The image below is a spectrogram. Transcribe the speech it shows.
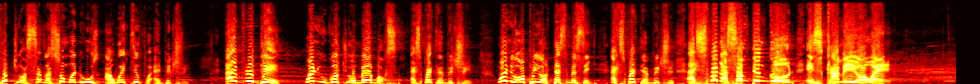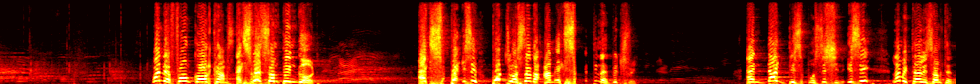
put yourself like somebody who's awaiting for a victory. Every day, when you go to your mailbox, expect a victory. When you open your text message, expect a victory. Expect that something good is coming your way. When the phone call comes, expect something good. Expect, you see, put yourself that I'm expecting a victory. And that disposition, you see, let me tell you something.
